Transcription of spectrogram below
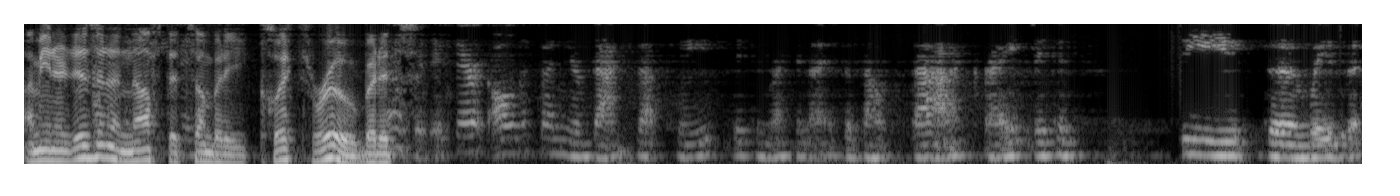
I, mean, it isn't enough that somebody click through, but it's. No, but if they're all of a sudden you're back to that page, they can recognize the bounce back, right? They can see the ways that,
